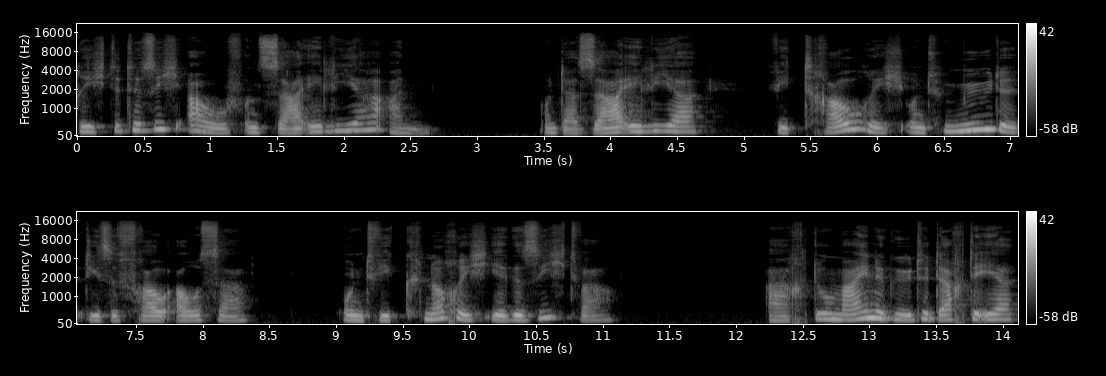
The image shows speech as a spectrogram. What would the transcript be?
richtete sich auf und sah Elia an. Und da sah Elia, wie traurig und müde diese Frau aussah und wie knochig ihr Gesicht war. Ach du meine Güte, dachte er,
